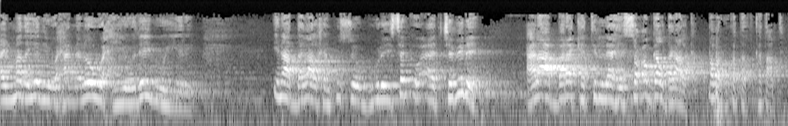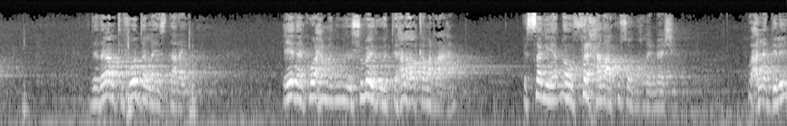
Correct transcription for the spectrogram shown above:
aimadayadii waxaa naloo waxyooday buu yidhi. Inaad dagaalkan ku soo guulaysan oo aada jabine calaa barakat illaahi soco gal dagaalka. Dhabarku ka taabtay dee dagaalkii fooda la isdaray ciidanku axmed ibnu shumayd watay hal hal kama raacin isaga iyo dhowr firxadaa ku soo noqday meesha wax la dilay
